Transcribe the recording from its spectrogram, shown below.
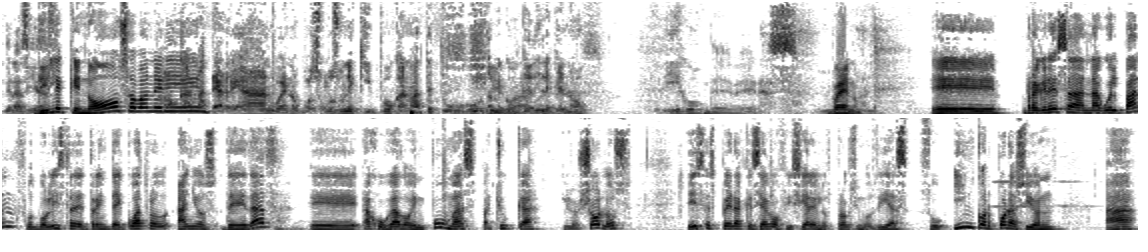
Gracias. Dile que no, Sabanerín. No, cálmate, Adrián. Bueno, pues somos un equipo. Cálmate tú. También con que dile que no. Te digo. De veras. Bueno. Eh, regresa Nahuel Pan, futbolista de 34 años de edad. Eh, ha jugado en Pumas, Pachuca y los Cholos. Y se espera que se haga oficial en los próximos días su incorporación a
